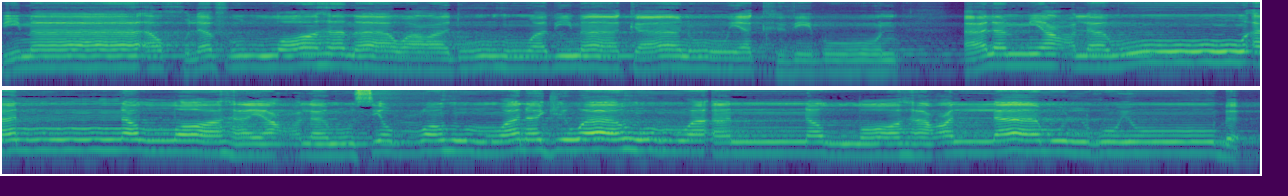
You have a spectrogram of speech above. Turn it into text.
بما أخلفوا الله ما وعدوه وبما كانوا يكذبون. ألم يعلموا أن الله يعلم سرهم ونجواهم وأن الله علام الغيوب ۖ؟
